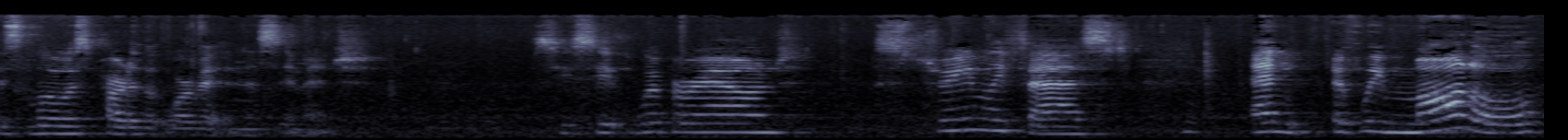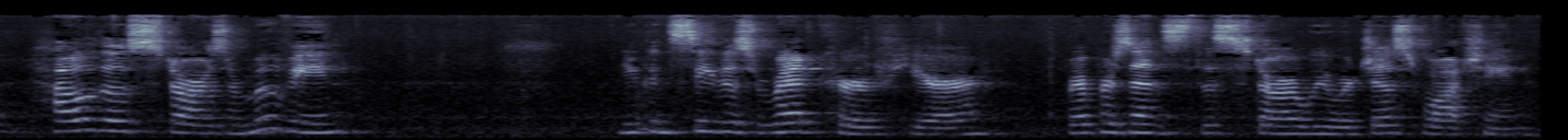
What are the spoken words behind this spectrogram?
its lowest part of the orbit in this image. So you see it whip around extremely fast. And if we model how those stars are moving, you can see this red curve here represents the star we were just watching.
